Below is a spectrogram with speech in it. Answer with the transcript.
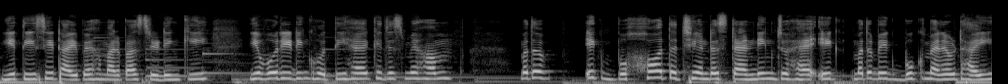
یہ تیسری ٹائپ ہے ہمارے پاس ریڈنگ کی۔ یہ وہ ریڈنگ ہوتی ہے کہ جس میں ہم مطلب ایک بہت اچھی انڈرسٹینڈنگ جو ہے، ایک مطلب ایک بک میں نے اٹھائی۔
